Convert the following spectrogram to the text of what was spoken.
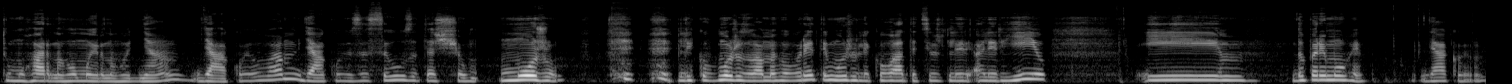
Тому гарного мирного дня. Дякую вам. Дякую ЗСУ за те, що можу. Можу з вами говорити, можу лікувати цю алергію. І до перемоги. Дякую.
